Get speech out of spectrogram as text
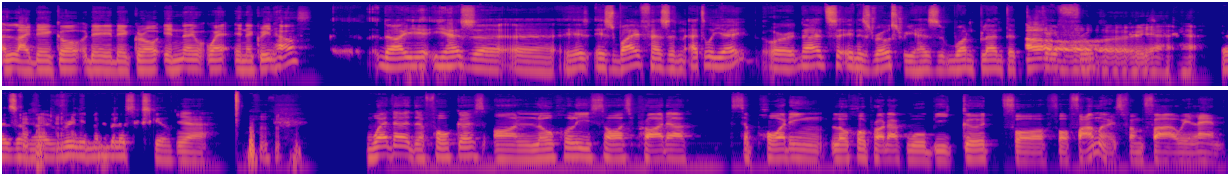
Uh, like they go, they they grow in a in a greenhouse. No, he, he has uh, his his wife has an atelier, or no, it's in his roastery. He has one plant that oh, gave fruit. yeah, yeah. Has a really minimalistic scale. Yeah. Whether the focus on locally sourced product supporting local product will be good for for farmers from faraway land.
